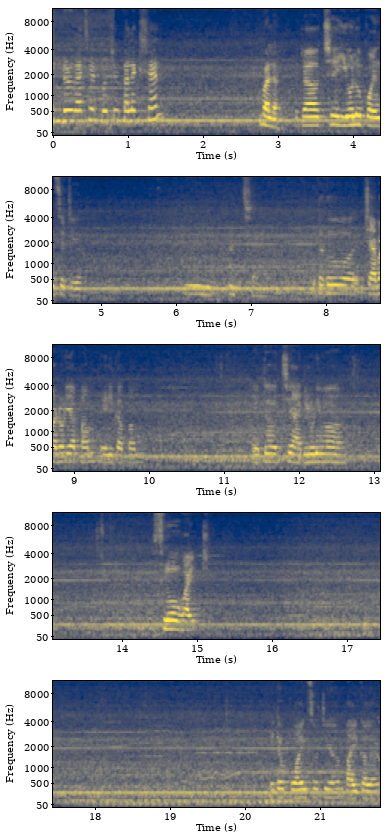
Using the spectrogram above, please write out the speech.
ইনডোর গাছের প্রচুর কালেকশন। বলো এটা হচ্ছে ইয়োলো পয়েন্টসেটিয়া আচ্ছা। এটা তো চ্যাবাডোরিয়া পাম এরিকা পাম এটা হচ্ছে অ্যাগ্লোনিমা স্নো হোয়াইট। এটা পয়েন্টসেটিয়া বাই কালার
